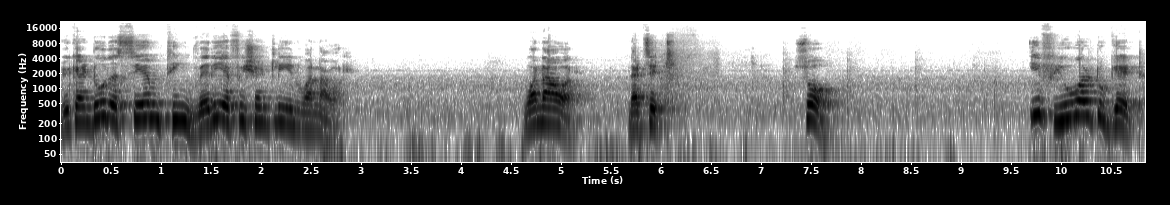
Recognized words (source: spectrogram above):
You can do the same thing very efficiently in one hour. One hour. That's it. So, if you were to get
